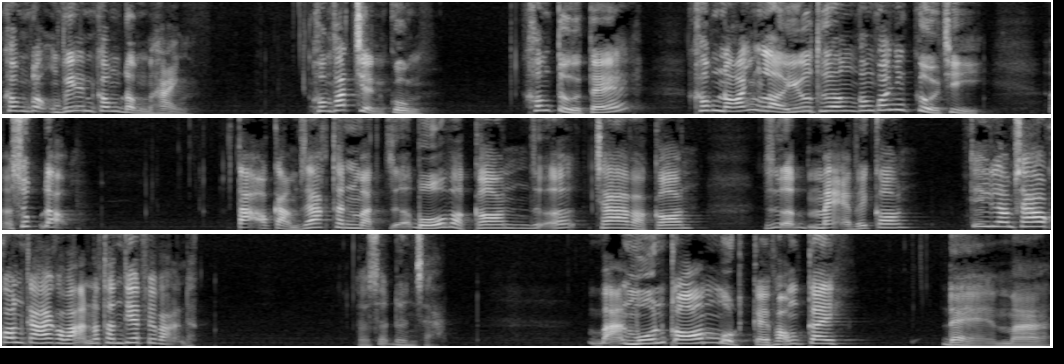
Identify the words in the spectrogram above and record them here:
không động viên, không đồng hành không phát triển cùng. Không tử tế. Không nói những lời yêu thương. Không có những cử chỉ ờ, xúc động. Tạo cảm giác thân mật giữa bố và con, giữa cha và con, giữa mẹ với con. Thì làm sao con cái của bạn nó thân thiết với bạn được? Nó rất đơn giản. Bạn muốn có một cái bóng cây để mà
